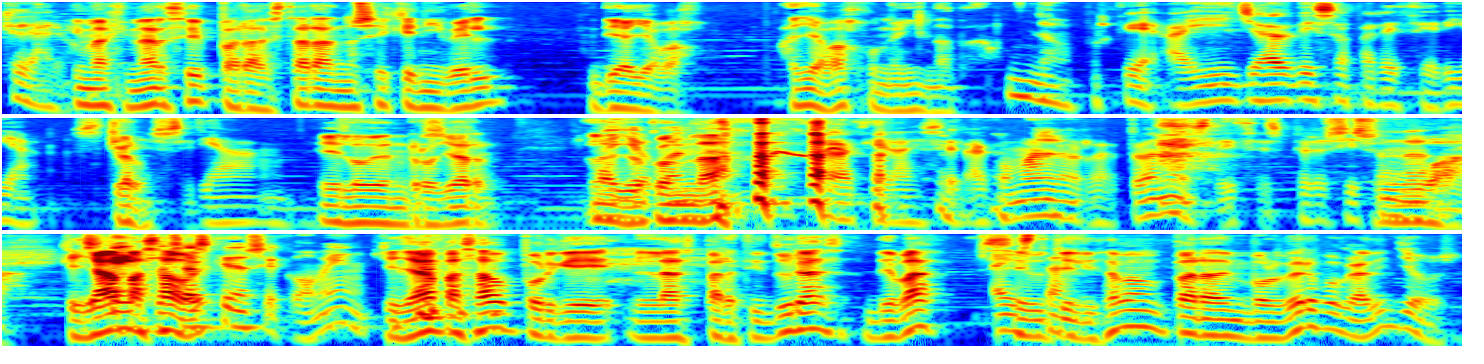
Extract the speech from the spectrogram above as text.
Claro. imaginarse para estar a no sé qué nivel de allá abajo. Allá abajo no hay nada. No, porque ahí ya desaparecería. Sí, Claro. Sería Es lo de enrollar la, Gioconda Yoconda. Para que la- se la coman los ratones, dices. Pero si son que es ya ha hay pasado, cosas ¿eh? que no se comen. Que ya ha pasado porque las partituras de Bach Ahí se está. utilizaban para envolver bocadillos.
